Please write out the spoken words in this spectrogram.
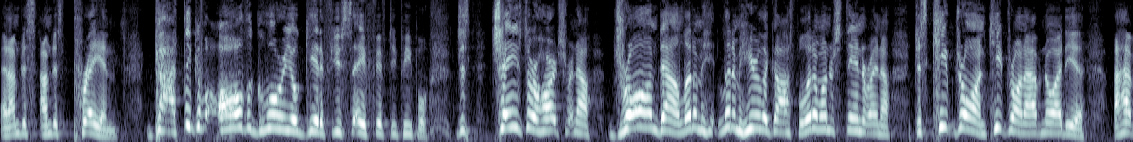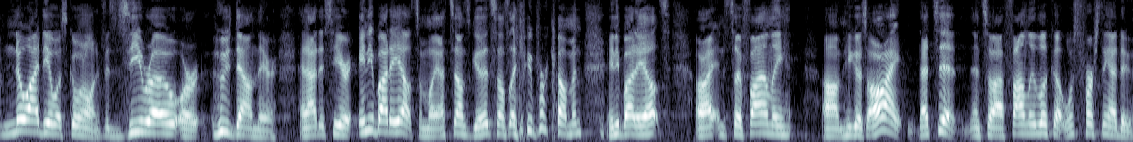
and I'm just I'm just praying. God, think of all the glory you'll get if you save 50 people. Just change their hearts right now. Draw them down. Let them let them hear the gospel. Let them understand it right now. Just keep drawing, keep drawing. I have no idea. I have no idea what's going on. If it's zero or who's down there. And I just hear anybody else. I'm like, that sounds good. Sounds like people are coming. Anybody else? All right. And so finally um, he goes, all right, that's it. And so I finally look up. What's the first thing I do?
